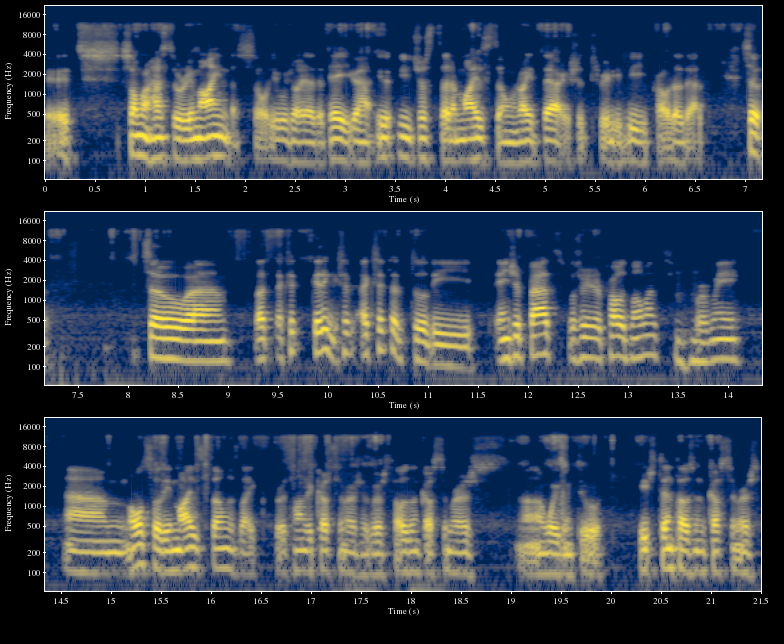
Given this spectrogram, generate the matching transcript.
it's someone has to remind us. So usually that hey, you, you, you just had a milestone right there. You should really be proud of that. So so um, that's accept, getting accept, accepted to the AngelPad was really a proud moment mm-hmm. for me. Um, also, the milestones like first 100 customers or first 1,000 customers, uh, we're going to reach 10,000 customers.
